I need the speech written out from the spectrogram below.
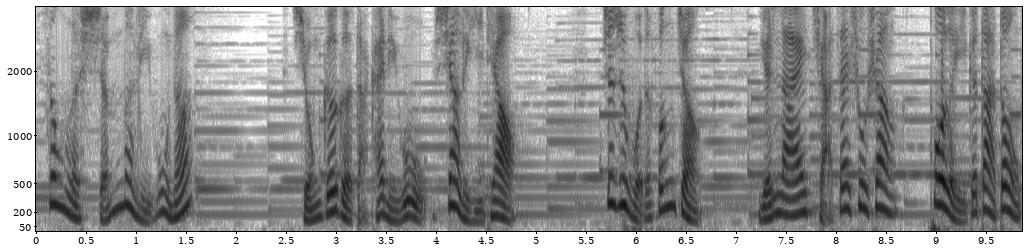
送了什么礼物呢？熊哥哥打开礼物，吓了一跳：“这是我的风筝，原来卡在树上破了一个大洞，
